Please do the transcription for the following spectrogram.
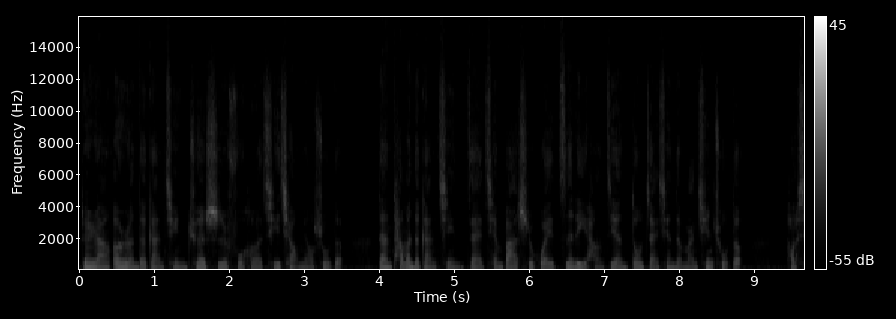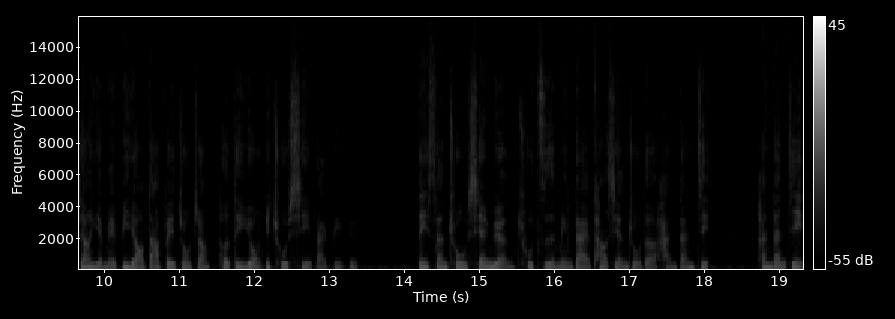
虽然二人的感情确实符合乞巧描述的，但他们的感情在前八十回字里行间都展现得蛮清楚的，好像也没必要大费周章，特地用一出戏来比喻。第三出《仙缘》出自明代汤显祖的《邯郸记》，《邯郸记》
